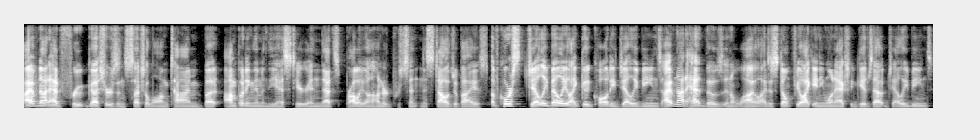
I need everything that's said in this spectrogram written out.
I have not had fruit gushers in such a long time, but I'm putting them in the S tier, and that's probably 100% nostalgia bias. Of course, Jelly Belly, like good quality jelly beans, I have not had those in a while. I just don't feel like anyone actually gives out jelly beans.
